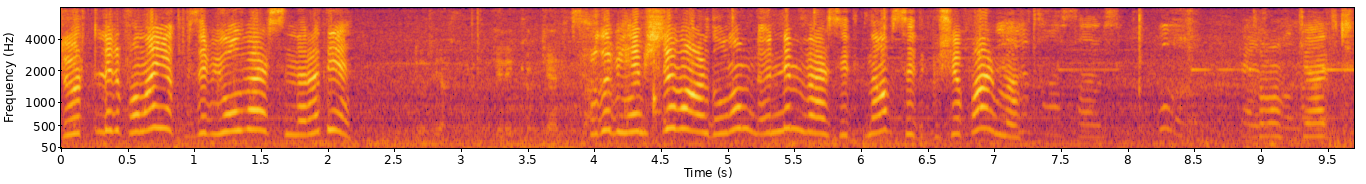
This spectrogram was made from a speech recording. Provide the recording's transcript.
Dörtlüleri falan yak bize bir yol versinler hadi. Dur ya gerek yok geldik zaten. Şurada bir hemşire vardı onun önüne mi verseydik ne yapsaydık bir şey yapar mı? Tamam geldik.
